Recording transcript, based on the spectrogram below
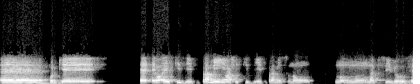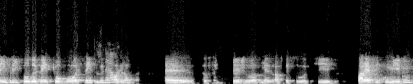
é, porque é, é, é esquisito. Para mim, eu acho esquisito, para mim isso não, não, não, não, é possível. Eu sempre, em todo evento que eu vou, é sempre o mesmo padrão. É, eu sempre vejo as, as pessoas que parecem comigo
